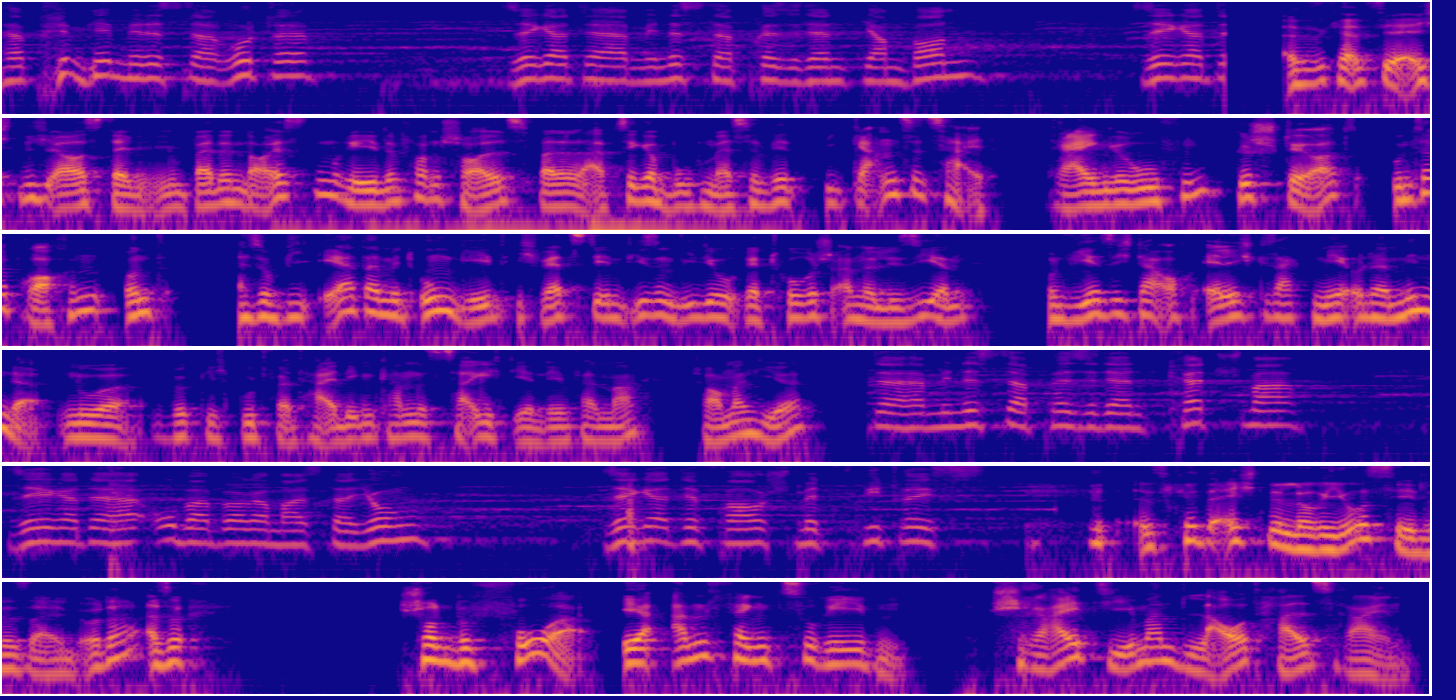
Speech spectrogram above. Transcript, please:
Herr Premierminister Rutte, sehr geehrter Herr Ministerpräsident Jambon, sehr geehrte also ich kann es dir echt nicht ausdenken. Bei der neuesten Rede von Scholz bei der Leipziger Buchmesse wird die ganze Zeit reingerufen, gestört, unterbrochen und also wie er damit umgeht, ich werde es dir in diesem Video rhetorisch analysieren und wie er sich da auch ehrlich gesagt mehr oder minder nur wirklich gut verteidigen kann, das zeige ich dir in dem Fall mal. Schau mal hier. Herr Ministerpräsident Kretschmer, sehr geehrter Herr Oberbürgermeister Jung, sehr geehrte Frau Schmidt-Friedrichs, es könnte echt eine Loriot-Szene sein, oder? Also, schon bevor er anfängt zu reden, schreit jemand laut Hals rein.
